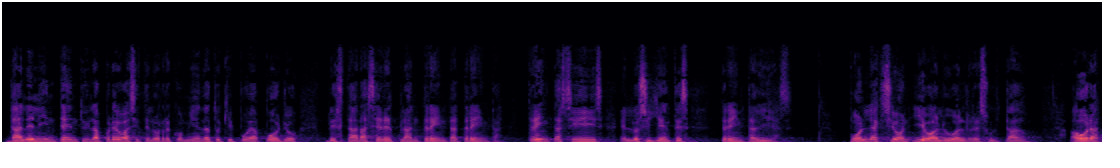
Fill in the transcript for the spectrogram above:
dale el intento y la prueba, si te lo recomienda tu equipo de apoyo, de estar a hacer el plan 30-30. 30 CDs en los siguientes 30 días. Ponle acción y evalúa el resultado. Ahora,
